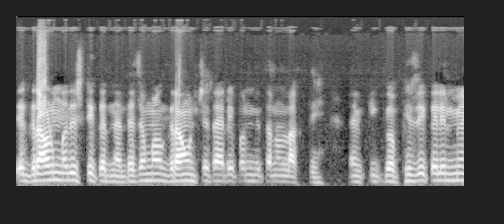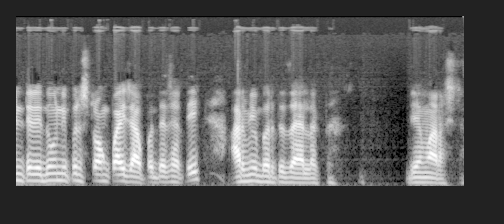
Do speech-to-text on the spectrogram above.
ते ग्राउंडमध्येच टिकत नाही. त्याच्यामुळे ग्राउंडची तयारी पण मित्रांनो लागते. कारण की फिजिकली मेंटली दोन्ही पण स्ट्रॉंग पाहिजे आपण. त्यासाठी आर्मी भरती जायला लागतं. जय महाराष्ट्र.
